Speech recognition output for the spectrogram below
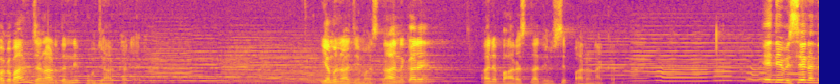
ભગવાન જનાર્દનની પૂજા કરે। યમુનાજીમાં સ્નાન કરે અને બારસના દિવસે પારણા કરે। એ દિવસે નંદ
